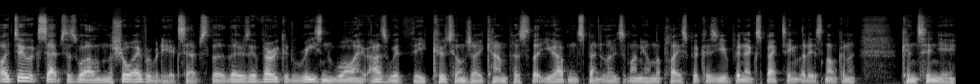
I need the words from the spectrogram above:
I, do accept as well, and I'm sure everybody accepts that there's a very good reason why, as with the Coutanchez campus, that you haven't spent loads of money on the place because you've been expecting that it's not going to continue.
